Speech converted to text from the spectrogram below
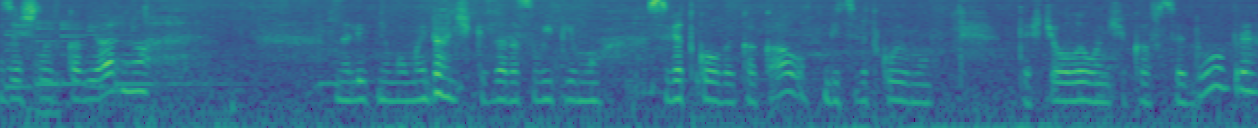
Зайшли в кав'ярню. На літньому майданчику зараз вип'ємо святкове какао, відсвяткуємо те, що у Леончика все добре.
